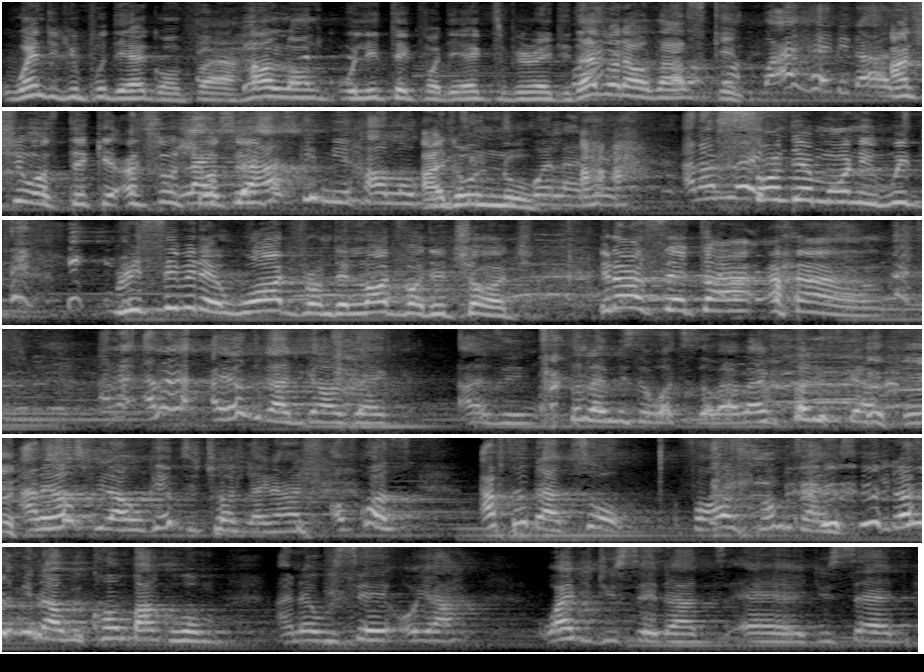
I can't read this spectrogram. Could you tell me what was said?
when did you put the egg on fire? How long will it take for the egg to be ready? That's what I was asking. But, I heard it as, And she was taking, and so she like, was saying, asking me how long I don't to know. boil an Ah, egg? ah, And I'm like, Sunday morning with receiving a word from the Lord for the church. You know, I said, uh, And I, I, I just look at the guy, I was like, as in, don't let me say what is on my for this guy. And I just feel like we came to church like that. Of course, after that, so for us, sometimes it doesn't mean that we come back home and then we say, oh yeah, why did you say that? Uh, you said,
